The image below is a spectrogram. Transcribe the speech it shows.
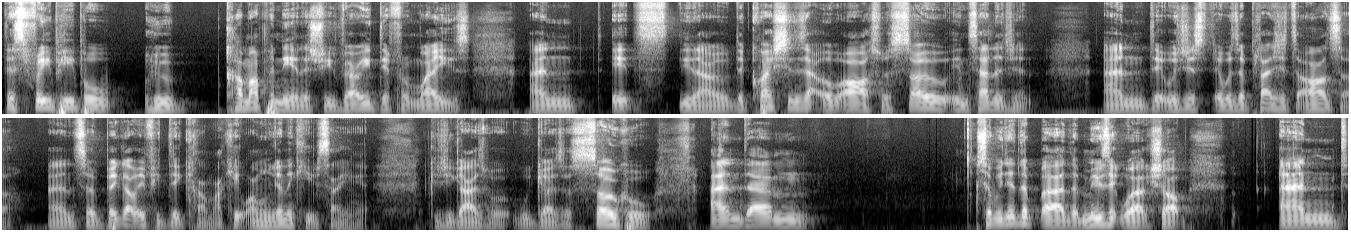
there's three people who come up in the industry very different ways. And it's you know the questions that were asked were so intelligent. And it was just it was a pleasure to answer. And so big up if you did come. I keep i'm gonna keep saying it because you guys were you guys are so cool. And um so we did the uh, the music workshop, and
